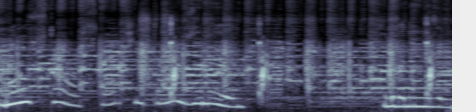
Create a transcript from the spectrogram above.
Brawl Stars gerçekten güzel oyun. Kulübeden ne girelim?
